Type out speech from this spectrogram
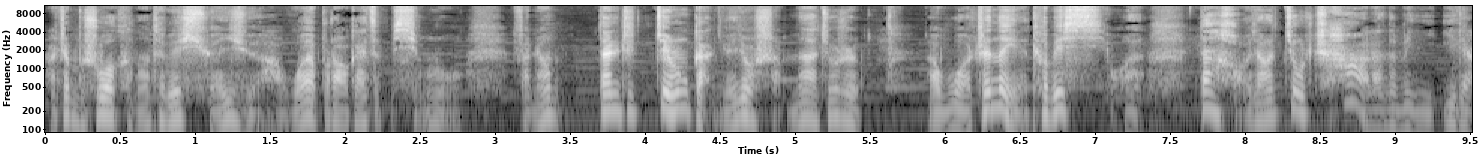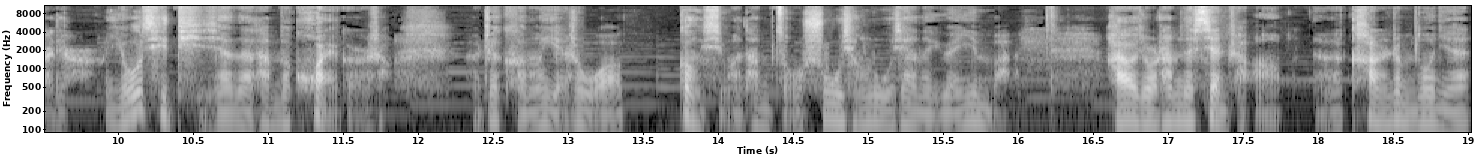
啊。这么说可能特别玄学啊，我也不知道该怎么形容。反正，但这这种感觉就是什么呢？就是啊，我真的也特别喜欢，但好像就差了那么一一点点尤其体现在他们的快歌上。这可能也是我更喜欢他们走抒情路线的原因吧。还有就是他们的现场，呃，看了这么多年，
